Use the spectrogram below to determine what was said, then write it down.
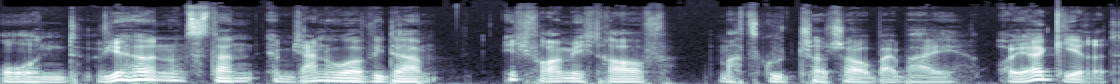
und wir hören uns dann im Januar wieder. Ich freue mich drauf. Macht's gut, ciao, ciao, bye, bye. Euer Gerrit.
